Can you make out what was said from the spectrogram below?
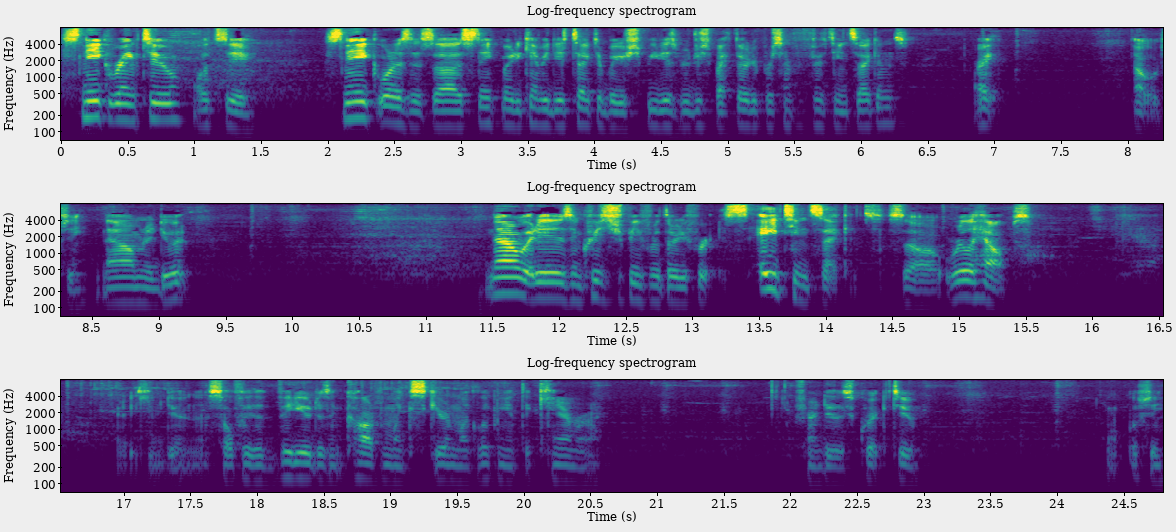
sneak rank two. Let's see. Sneak, what is this? Uh, sneak mode, you can't be detected, but your speed is reduced by 30% for 15 seconds. All right. Oh, whoopsie. Now I'm to do it. Now it is increase your speed for 30 for 18 seconds. So, really helps. Gotta keep doing this. Hopefully the video doesn't cut from like scared. I'm like looking at the camera. I'm trying to do this quick too. Oh, whoopsie.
